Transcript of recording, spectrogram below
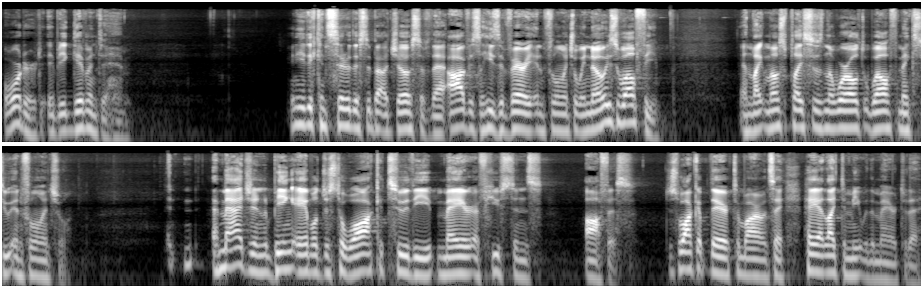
ordered it be given to him. We need to consider this about Joseph that obviously he's a very influential. We know he's wealthy. And like most places in the world, wealth makes you influential. Imagine being able just to walk to the mayor of Houston's office. Just walk up there tomorrow and say, Hey, I'd like to meet with the mayor today.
